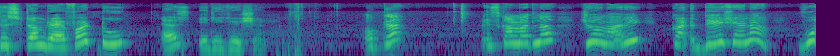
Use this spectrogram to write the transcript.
system referred to as irrigation okay इसका मतलब जो हमारी देश है ना, वो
